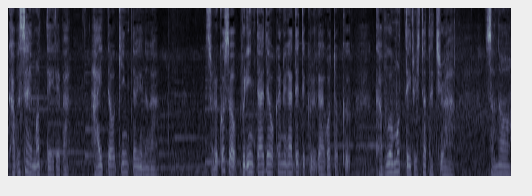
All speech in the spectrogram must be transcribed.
株さえ持っていれば配当金というのがそれこそプリンターでお金が出てくるがごとく株を持っている人たちはその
